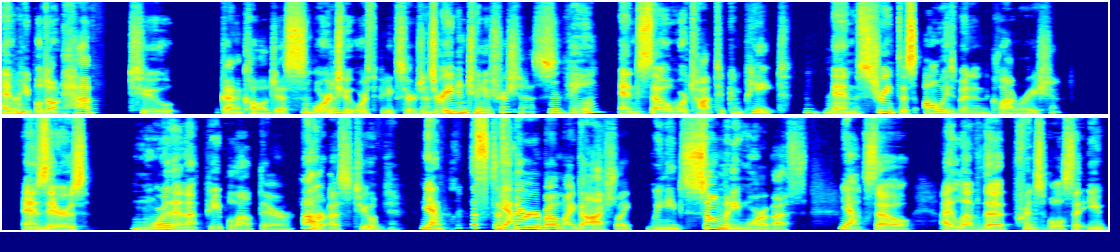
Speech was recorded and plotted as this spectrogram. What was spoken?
And people don't have two gynecologists or Mhm. two orthopedic surgeons or even two nutritionists. Mhm. And so we're taught to compete. Mhm. And the strength has always been in the collaboration. And there's more than enough people out there Oh. for us to, yeah, us to Yeah. serve. Oh my gosh, like we need so many more of us. yeah. So I love the principles that you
